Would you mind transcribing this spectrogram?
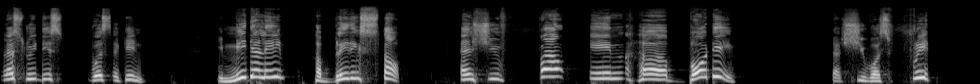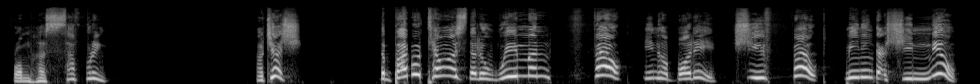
let's read this verse again. Immediately, her bleeding stopped, and she felt in her body that she was freed from her suffering. Now, church, the Bible tells us that a woman felt in her body. She felt, meaning that she knew,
